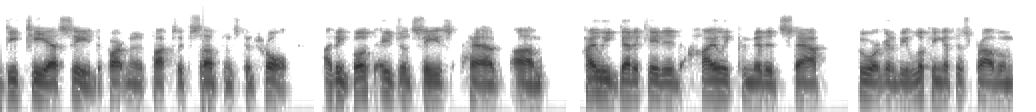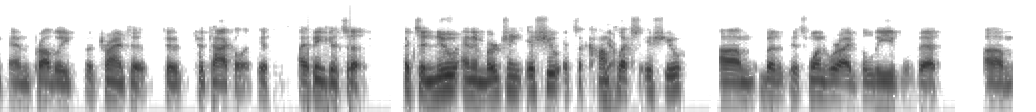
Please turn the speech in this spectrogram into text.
DTSC, Department of Toxic Substance Control. I think both agencies have um, highly dedicated, highly committed staff who are going to be looking at this problem and probably trying to to, to tackle it. it. I think it's a it's a new and emerging issue. It's a complex yeah. issue, um, but it's one where I believe that um,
